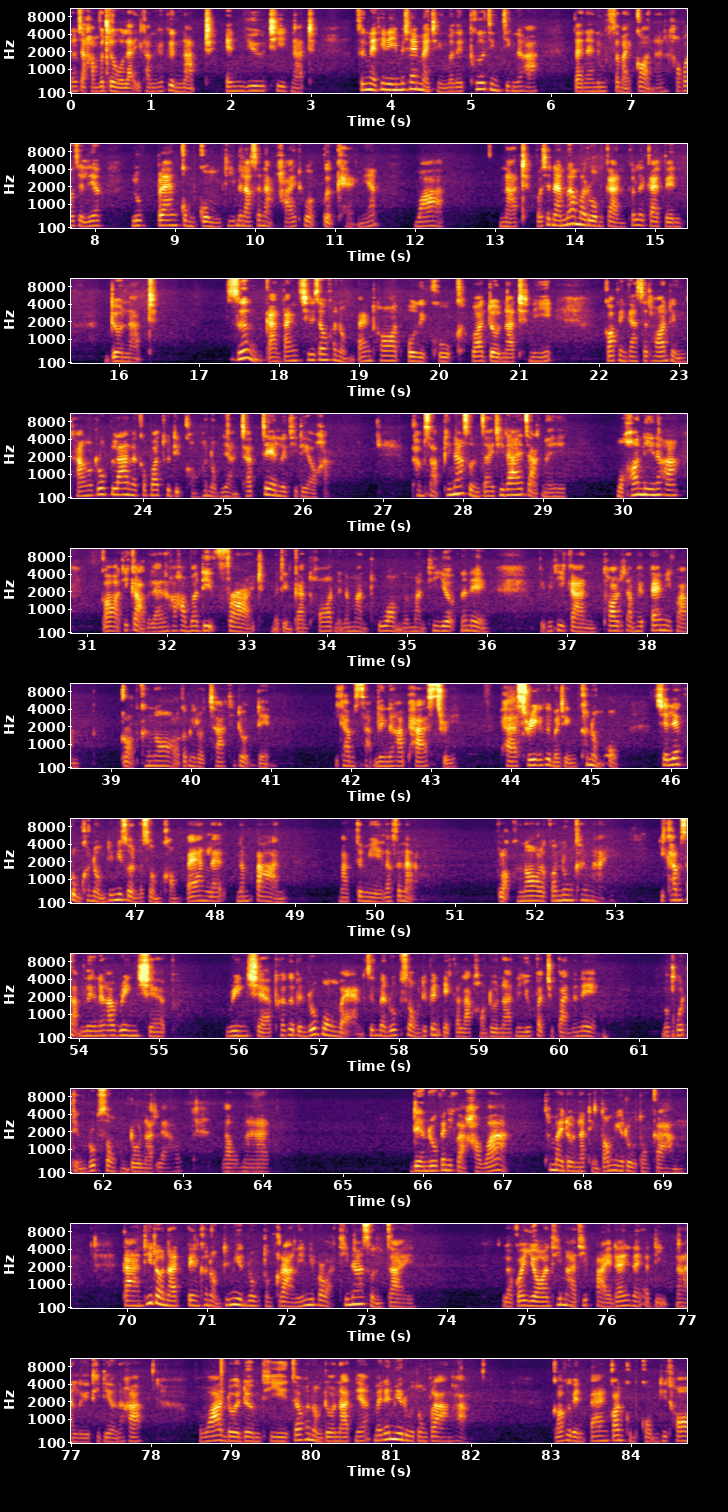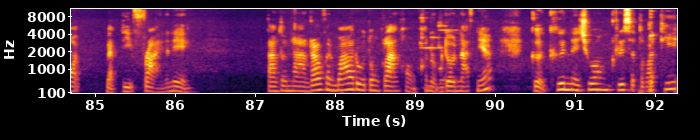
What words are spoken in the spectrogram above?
นอกจากคำว่า dough แล้วอีกคำนึงก็คือ nut n u t nut ซึ่งในที่นี้ไม่ใช่หมายถึงเมล็ดพืชจริง ๆ นะคะ แต่ในสมัยก่อนนั้นเขาก็จะเรียกลูกแป้งกลมๆ ที่มีลักษณะคล้ายถั่วเปลือกแข็งเนี้ยว่า nut เพราะฉะนั้นเมื่อเอามารวมกันก็เลยกลายเป็นโดนัทซึ่งการตั้งชื่อเจ้าขนมแป้งทอดโอลิคูกว่าโดนัทนี้ ก็เป็นการสะท้อนถึงทั้งรูปร่างและก็วัตถุดิบของขนมอย่างชัดเจนเลยทีเดียวค่ะคำศัพท์ที่น่าสนใจที่ได้จากใน หัวข้อนี้นะคะ ก็ที่กล่าวไปแล้วนะคะคำว่า deep fried หมายถึงการทอดในน้ำมันท่วม น้ำมันที่เยอะนั่นเอง เป็นวิธีการทอดที่ทำให้แป้งมีความกรอบข้างนอก แล้วก็มีรสชาติที่โดดเด่น อีกคำศัพท์หนึ่งนะคะ pastry pastry ก็คือหมายถึงขนมอบใช้เรียกกลุ่มขนมที่มีส่วนผสมของแป้งและน้ำตาล มักจะมีลักษณะกรอบข้างนอกแล้วก็นุ่มข้างใน อีกคำศัพท์หนึ่งนะคะ ring shape ring shape ก็คือเป็นรูปวงแหวน ซึ่งเป็นรูปทรงที่เป็นเอกลักษณ์ของโดนัทในยุคปัจจุบันนั่นเอง เมื่อพูดถึงรูปทรงของโดนัทแล้ว เรามาเรียนรู้กันดีกว่าค่ะว่าทำไมโดนัทถึงต้องมีรูตรงกลาง การที่โดนัทเป็นขนมที่มีรูตรงกลางนี้มีประวัติที่น่าสนใจ แล้วก็ย้อนที่มาที่ไปได้ในอดีตนานเลยทีเดียวนะคะ เพราะว่าโดยเดิมทีเจ้าขนมโดนัทเนี้ยไม่ได้มีรูตรงกลางค่ะ ก็คือเป็นแป้งก้อนกลมๆที่ทอด แบบดีฟรายนั่นเอง ตามตำนานเล่ากันว่ารูตรงกลางของขนมโดนัทเนี้ยเกิดขึ้นในช่วงคริสตศตวรรษที่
